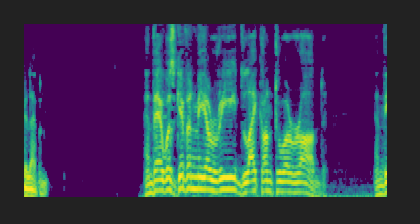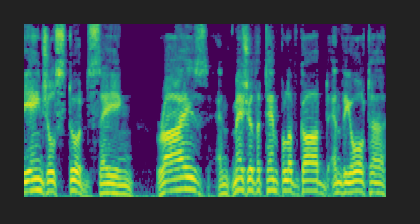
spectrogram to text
11 And there was given me a reed like unto a rod, and the angel stood, saying, Rise, and measure the temple of God, and the altar,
